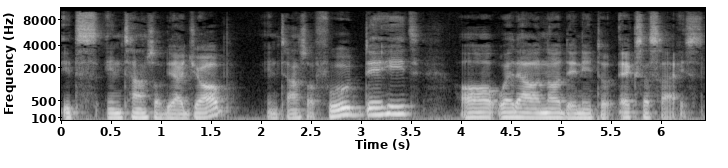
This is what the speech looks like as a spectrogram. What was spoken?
it's in terms of their job, in terms of food they eat, or whether or not they need to exercise.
